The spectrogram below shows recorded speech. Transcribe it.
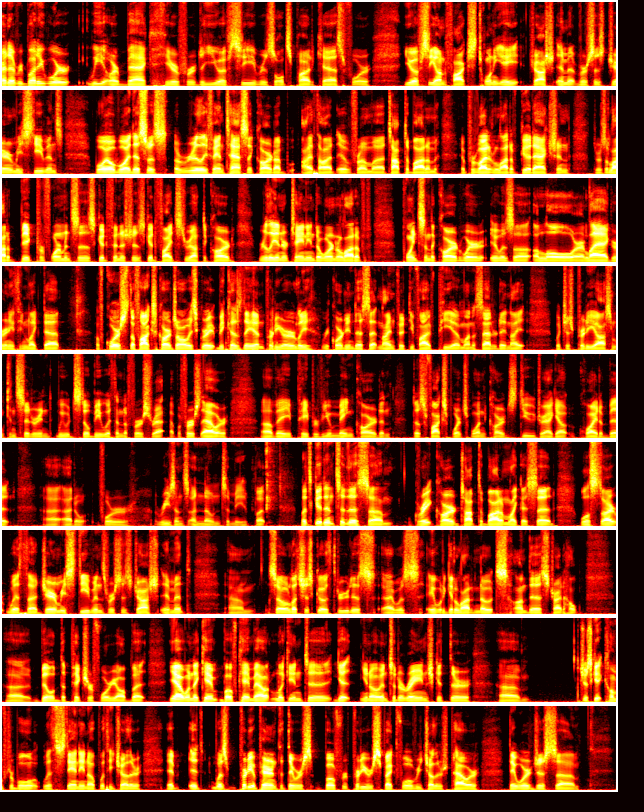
right, everybody, we're we are back here for the UFC results podcast for UFC on Fox 28. Josh Emmett versus Jeremy Stephens. Boy, oh boy, this was a really fantastic card. I, I thought it, from uh, top to bottom, it provided a lot of good action. There was a lot of big performances, good finishes, good fights throughout the card. Really entertaining. There weren't a lot of points in the card where it was a, a lull or a lag or anything like that. Of course, the Fox cards are always great because they end pretty early. Recording this at 9:55 p.m. on a Saturday night, which is pretty awesome considering we would still be within the first ra- first hour of a pay-per-view main card, and those Fox Sports One cards do drag out quite a bit. Uh, I don't for reasons unknown to me, but let's get into this. Um, great card, top to bottom. Like I said, we'll start with uh, Jeremy Stephens versus Josh Emmett. Um, so let's just go through this. I was able to get a lot of notes on this, try to help uh, build the picture for y'all. But yeah, when they came, both came out looking to get you know into the range, get their um, just get comfortable with standing up with each other. It it was pretty apparent that they were both pretty respectful of each other's power. They were just um,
